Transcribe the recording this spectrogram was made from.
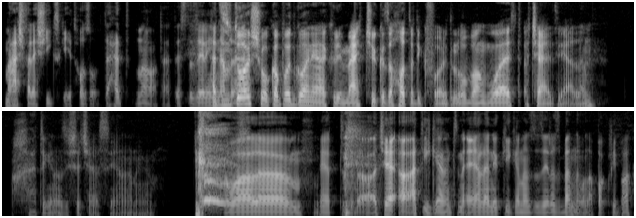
másfeles XG-t hozott. Tehát, na, tehát ezt azért én hát nem az utolsó lehet... kapott gól nélküli meccsük, az a hatodik fordulóban volt a Chelsea ellen. Hát igen, az is a Chelsea ellen, igen. Szóval, uh, érted, a, a, hát igen, hát ellenük igen, az azért az benne van a pakliba.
